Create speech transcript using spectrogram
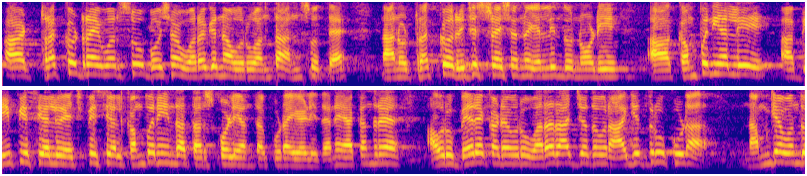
ಆ ಟ್ರಕ್ ಡ್ರೈವರ್ಸ್ ಬಹುಶಃ ಹೊರಗಿನವರು ಅಂತ ಅನ್ಸುತ್ತೆ. ನಾನು ಟ್ರಕ್ ರಿಜಿಸ್ಟ್ರೇಷನ್ ಎಲ್ಲಿಂದ ನೋಡಿ, ಆ ಕಂಪನಿಯಲ್ಲಿ, ಆ B P C L H P C L ಕಂಪನಿಯಿಂದ ತರಿಸ್ಕೊಳ್ಳಿ ಅಂತ ಕೂಡ ಹೇಳಿದ್ದೇನೆ. ಯಾಕಂದ್ರೆ, ಅವರು ಬೇರೆ ಕಡೆಯವರು ಹೊರ ರಾಜ್ಯದವರು ಆಗಿದ್ರೂ ಕೂಡ ನಮ್ಗೆ ಒಂದು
